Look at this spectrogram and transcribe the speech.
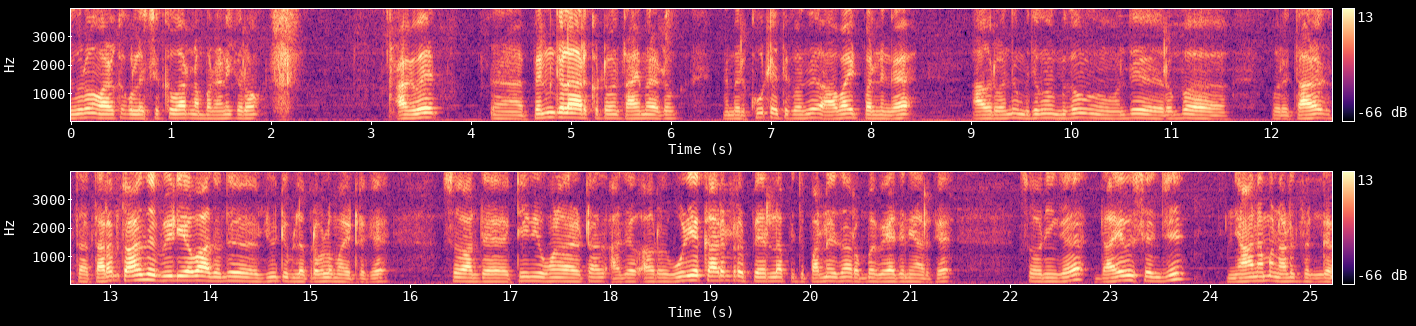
இவரும் வழக்குக்குள்ளே சிக்குவார் நம்ம நினைக்கிறோம். ஆகவே பெண்களாக இருக்கட்டும் தாய்மாராக இருக்கட்டும் கூட்டத்துக்கு வந்து அவாய்ட் பண்ணுங்கள் அவர் வந்து மிகவும் மிகவும் வந்து ரொம்ப ஒரு தர த தரம் தாழ்ந்த வீடியோவாக அது வந்து யூடியூப்பில் பிரபலம் ஆகிட்டுருக்கு ஸோ அந்த டிவி ஓனராக அது அவர் ஊழியக்காரன்ற பேரில் இது பண்ணது தான் ரொம்ப வேதனையாக இருக்குது ஸோ நீங்கள் தயவு செஞ்சு ஞானமாக நடந்துங்க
